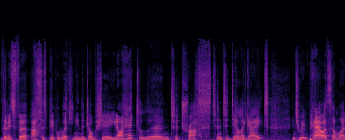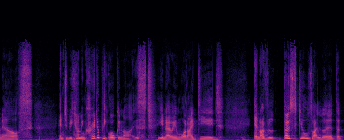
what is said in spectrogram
them is for us as people working in the job share. You know, I had to learn to trust and to delegate mm. and to empower someone else and to become incredibly organised, you know, in what I did. And I've those skills I learnt that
